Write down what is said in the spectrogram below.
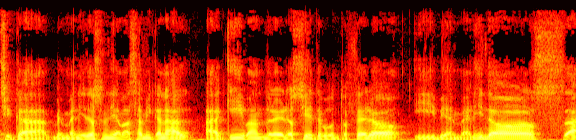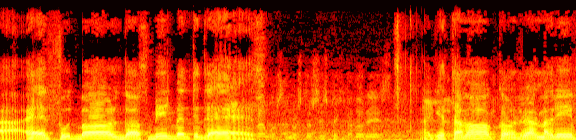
Chicas, bienvenidos un día más a mi canal. Aquí Bandolero 7.0 Y bienvenidos a el Fútbol 2023 Aquí estamos con Real Madrid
